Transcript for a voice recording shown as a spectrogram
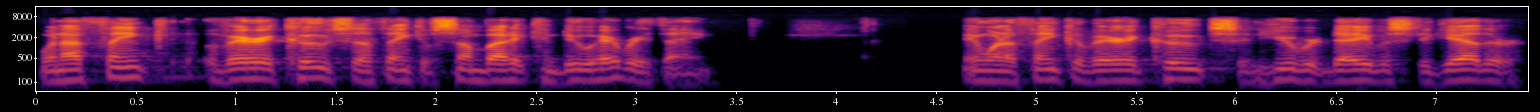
when I think of Eric Hoots, I think of somebody can do everything. And when I think of Eric Hoots and Hubert Davis together,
